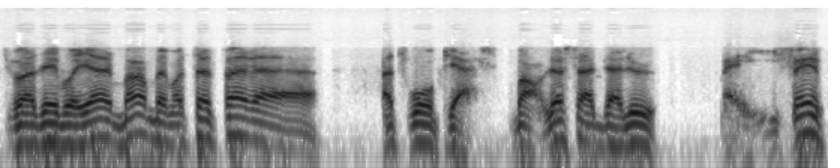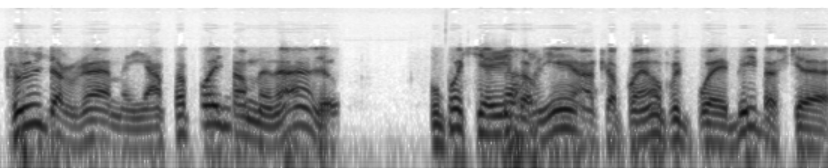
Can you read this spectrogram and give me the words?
qui vend des voyages, bon, ben, va te le faire à, à 3 piastres. Bon, là, ça a d'allure. Ben, il fait un peu d'argent, mais il n'en fait pas énormément, là. Faut pas qu'il arrive rien entre le point A et le point B parce que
